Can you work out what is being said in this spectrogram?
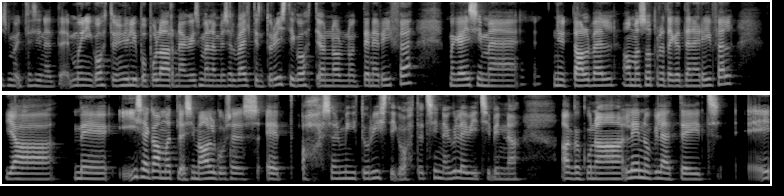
mis ma ütlesin, et mõni koht on ülipopulaarne, aga siis me oleme seal vältinud turistikohti, on olnud Tenerife. me käisime nüüd talvel oma sõpradega Tenerifel ja me ise ka mõtlesime alguses, et ah oh,, see on mingi turistikoht, et sinna küll ei viitsi minna. aga kuna lennupileteid ei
